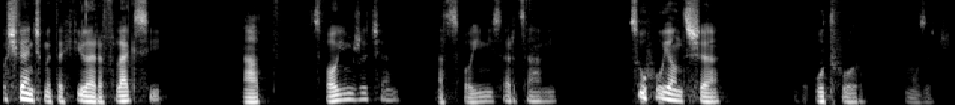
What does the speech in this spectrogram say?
Poświęćmy tę chwilę refleksji nad swoim życiem, nad swoimi sercami, słuchując się w utwór muzyczny.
